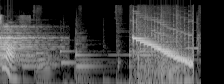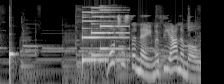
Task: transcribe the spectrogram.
Sloth. What is the name of the animal?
